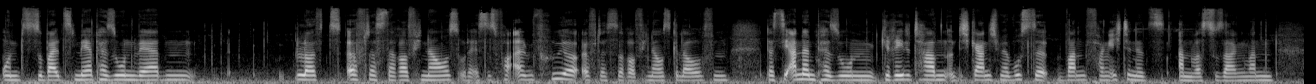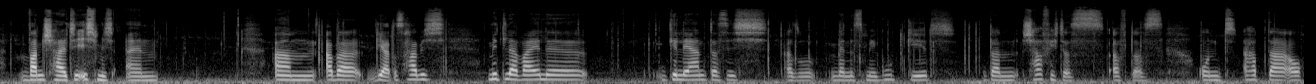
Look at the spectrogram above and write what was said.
Und sobald es mehr Personen werden, läuft es öfters darauf hinaus oder ist es vor allem früher öfters darauf hinausgelaufen, dass die anderen Personen geredet haben und ich gar nicht mehr wusste, wann fange ich denn jetzt an, was zu sagen, wann, wann schalte ich mich ein. Ähm, aber ja, das habe ich mittlerweile gelernt, dass ich, also wenn es mir gut geht, dann schaffe ich das öfters und habe da auch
